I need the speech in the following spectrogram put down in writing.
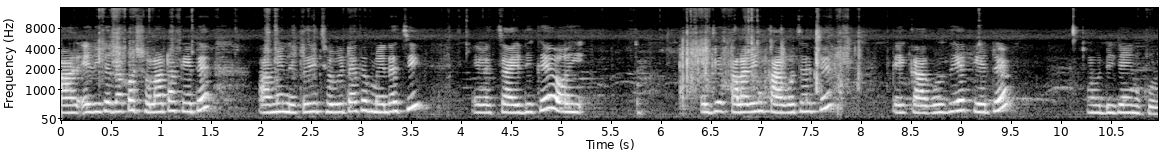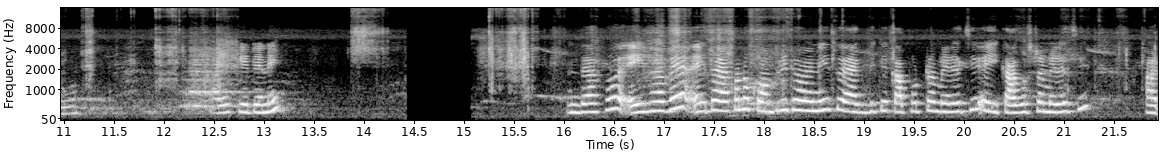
আর এদিকে দেখো শোলাটা কেটে আমি নেতাজি ছবিটাকে মেরেছি। এবার চারিদিকে ওই, এই যে কালারিং কাগজ আছে, এই কাগজ দিয়ে কেটে আমি ডিজাইন করব। আগে কেটে নিই। দেখো, এইভাবে এটা এখনও কমপ্লিট হয়নি, তো একদিকে কাপড়টা মেরেছি, এই কাগজটা মেরেছি, আর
